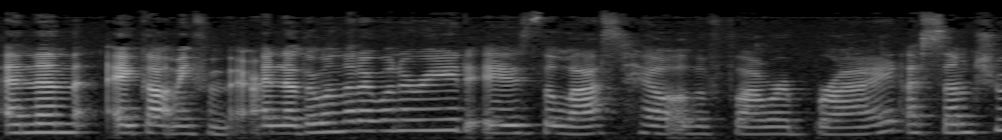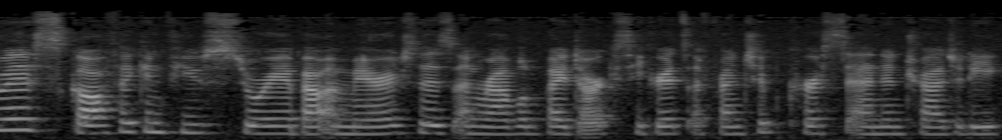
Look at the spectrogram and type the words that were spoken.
And then it got me from there. Another one that I want to read is The Last Tale of the Flower Bride, a sumptuous, gothic-infused story about a marriage that is unraveled by dark secrets, a friendship cursed to end in tragedy,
